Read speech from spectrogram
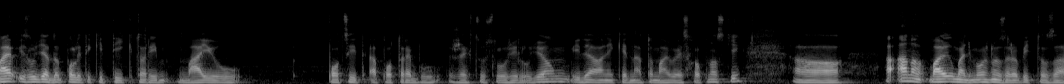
majú ísť ľudia do politiky tí, ktorí majú pocit a potrebu, že chcú slúžiť ľuďom, ideálne, keď na to majú aj schopnosti. A áno, majú mať možnosť robiť to za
